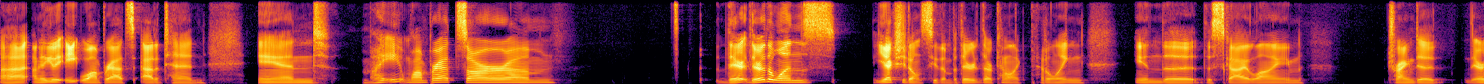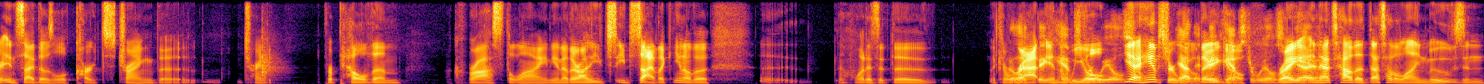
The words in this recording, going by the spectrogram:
uh, I'm gonna give it eight Womp Rats out of ten, and my eight Womp Rats are um they're they're the ones you actually don't see them, but they're they're kind of like pedaling in the the skyline, trying to they're inside those little carts, trying the trying to propel them across the line. You know, they're on each each side, like you know the uh, what is it the like a They're like rat big in the wheel. wheels? Yeah, hamster Yeah, wheel. the There you go. wheels? Right, Yeah, and yeah. that's how the that's how the line moves. And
